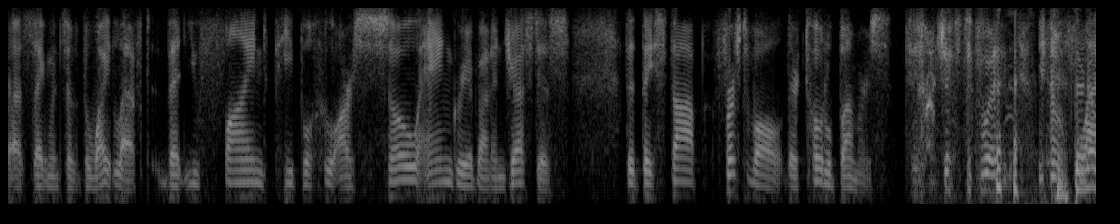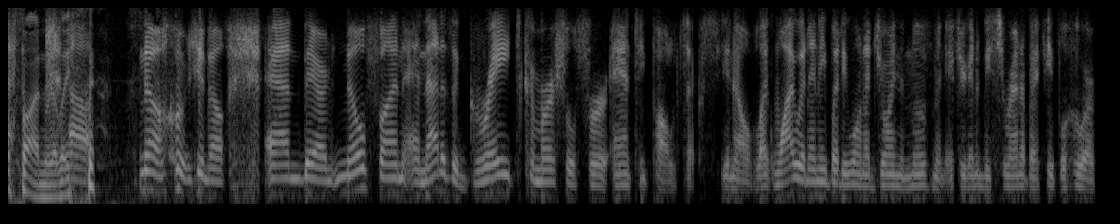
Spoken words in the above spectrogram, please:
uh, segments of the white left, that you find people who are so angry about injustice that they stop. First of all, they're total bummers. Just to put it, you know, They're no fun, really. No, you know, and they are no fun, and that is a great commercial for anti-politics. You know, like why would anybody want to join the movement if you're going to be surrounded by people who are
